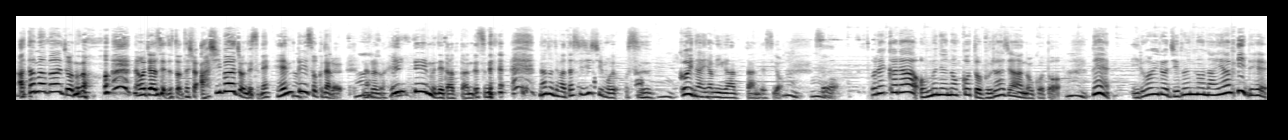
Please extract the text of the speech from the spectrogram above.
頭バージョンのななおちゃん先生と私は足バージョンですね。扁平足なる、うん。なるの。扁平胸だったんですね。なので私自身もすっごい悩みがあったんですよ、うん。そうそれからお胸のことブラジャーのことうん。ねいろいろ自分の悩みで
